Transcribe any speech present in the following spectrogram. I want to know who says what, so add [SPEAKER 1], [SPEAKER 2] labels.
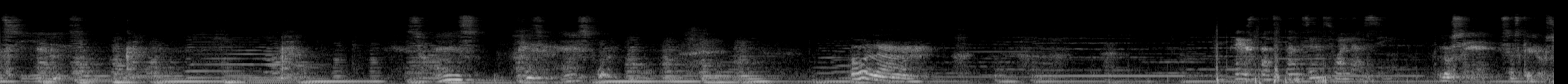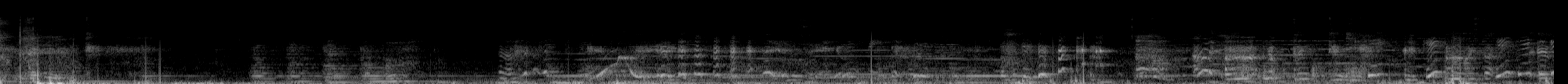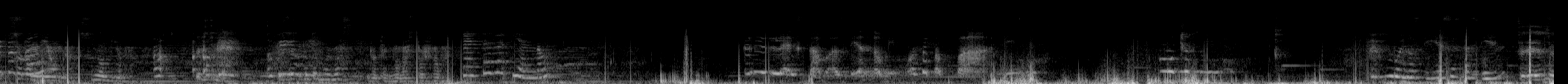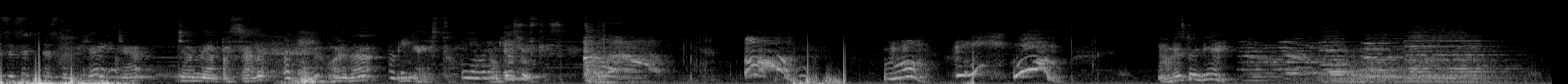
[SPEAKER 1] Así Hola.
[SPEAKER 2] Estás tan sensual así.
[SPEAKER 1] Lo sé, es asqueroso. Ah, no, tran- tranquila.
[SPEAKER 2] ¿Qué?
[SPEAKER 1] Ah, está.
[SPEAKER 2] ¿Qué? ¿Qué? ¿Qué? ¿Qué
[SPEAKER 1] eh? Solo mi hombro, solo mi hombro.
[SPEAKER 2] Ah,
[SPEAKER 1] Esto
[SPEAKER 2] ok,
[SPEAKER 1] no.
[SPEAKER 2] ok,
[SPEAKER 1] No te
[SPEAKER 2] ok.
[SPEAKER 1] Muevas, no te muevas, por favor.
[SPEAKER 2] ¿Qué estás haciendo? Le estaba haciendo mimos a papá. Mimos. Muchos mimos. Buenos días, ¿estás bien?
[SPEAKER 1] Sí, sí, sí, sí, estoy bien. Ya, ya me ha pasado.
[SPEAKER 2] Ok.
[SPEAKER 1] Guarda,
[SPEAKER 2] Ok.
[SPEAKER 1] mira esto.
[SPEAKER 2] ¿Y ahora
[SPEAKER 1] no
[SPEAKER 2] qué
[SPEAKER 1] te asustes. ¡Oh! ¡Oh! ¡Oh! Ahora estoy bien.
